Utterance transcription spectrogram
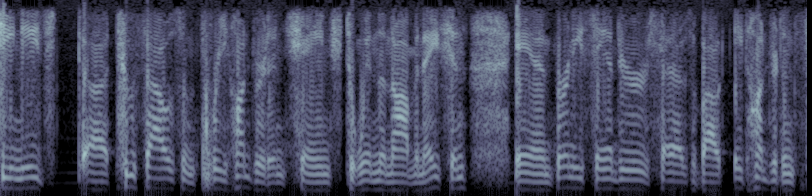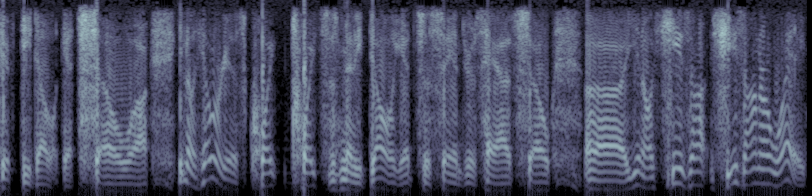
She needs uh, 2,300 and change to win the nomination, and Bernie Sanders has about 850 delegates. So, uh, you know, Hillary has quite twice as many delegates as Sanders has. So, uh, you know, she's on, she's on her way.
